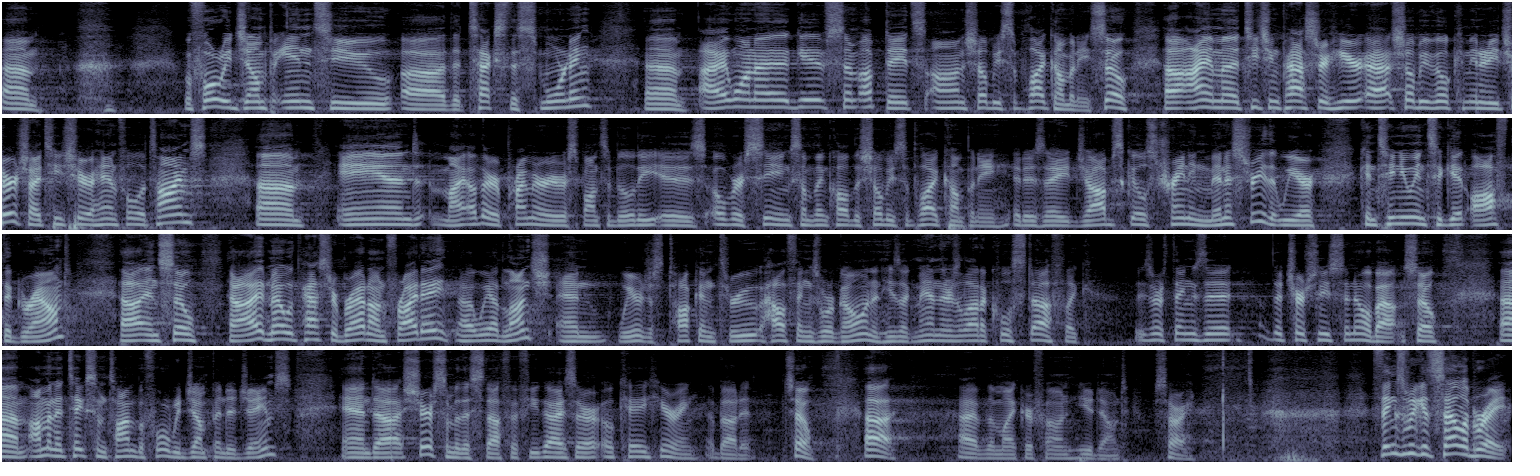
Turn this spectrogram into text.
Um, before we jump into uh, the text this morning, um, I want to give some updates on Shelby Supply Company. So, uh, I am a teaching pastor here at Shelbyville Community Church. I teach here a handful of times. Um, and my other primary responsibility is overseeing something called the Shelby Supply Company. It is a job skills training ministry that we are continuing to get off the ground. Uh, and so, uh, I had met with Pastor Brad on Friday. Uh, we had lunch, and we were just talking through how things were going. And he's like, Man, there's a lot of cool stuff. Like, these are things that the church needs to know about. So um, I'm going to take some time before we jump into James and uh, share some of this stuff if you guys are okay hearing about it. So uh, I have the microphone. You don't. Sorry. things we could celebrate.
